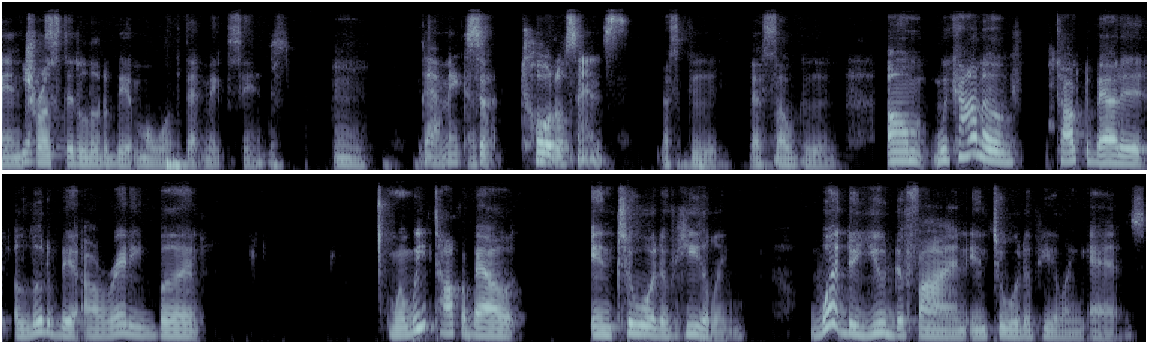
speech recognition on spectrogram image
and Yes. trust it a little bit more if that makes sense. Mm. That makes That's- total sense. That's good. That's so good. Um, we kind of talked about it a little bit already, but when we talk about intuitive healing, what do you define intuitive healing as?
